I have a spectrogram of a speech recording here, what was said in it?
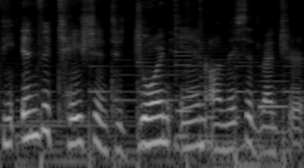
The invitation to join in on this adventure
